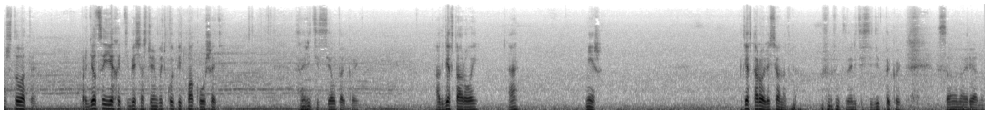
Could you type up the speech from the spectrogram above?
Ну что ты? Придется ехать тебе сейчас что-нибудь купить, покушать. Смотрите, сел такой. А где второй? А? Миш. Где второй лисенок-то? Смотрите, сидит такой со мной рядом.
